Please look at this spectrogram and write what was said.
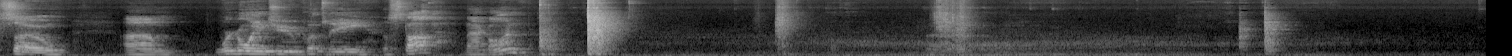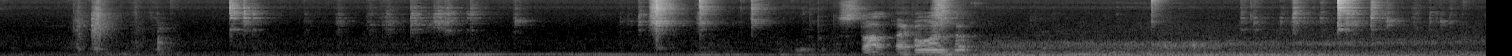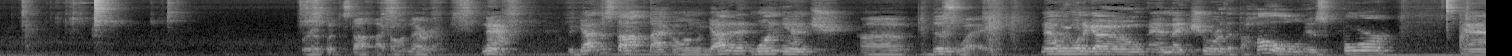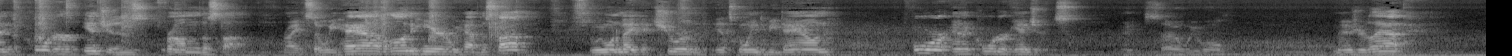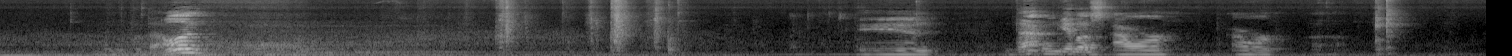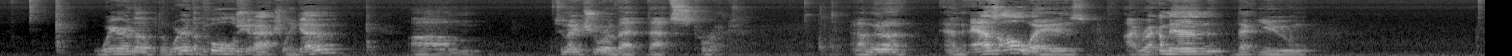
So um, we're going to put the, the stop back on. Stop back on. Oh. We're going to put the stop back on. There we go. Now, we've got the stop back on. We've got it at one inch uh, this way. Now we want to go and make sure that the hole is four and a quarter inches from the stop, right? So we have on here, we have the stop, and we want to make it sure that it's going to be down four and a quarter inches. So we will measure that and we'll put that on. And that will give us our our uh, where the, the, where the pull should actually go um, to make sure that that's correct. And I'm gonna and as always, I recommend that you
